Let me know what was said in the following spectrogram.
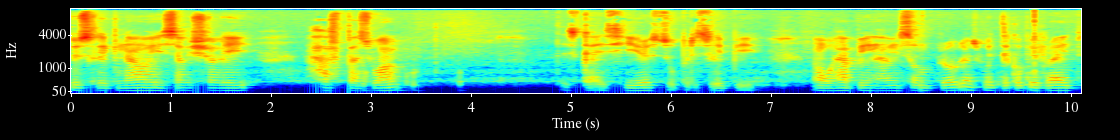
To sleep now. It's actually half past one. This guy is here, super sleepy, and we have been having some problems with the copyright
